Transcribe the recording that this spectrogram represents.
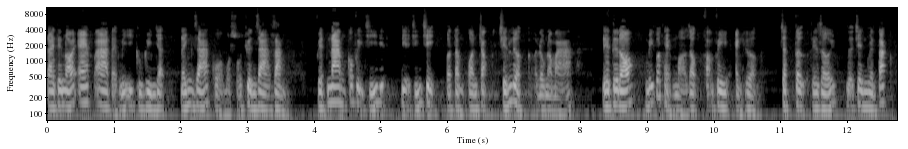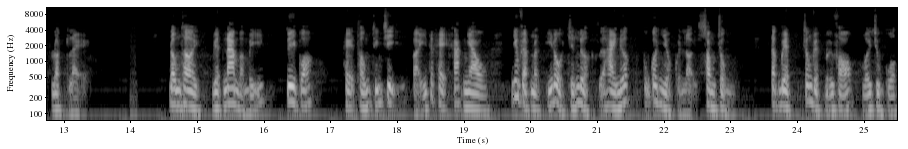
Đài tiếng nói FA tại Mỹ cũng ghi nhận đánh giá của một số chuyên gia rằng Việt Nam có vị trí địa, địa chính trị và tầm quan trọng chiến lược ở Đông Nam Á, để từ đó Mỹ có thể mở rộng phạm vi ảnh hưởng trật tự thế giới dựa trên nguyên tắc luật lệ. Đồng thời, Việt Nam và Mỹ tuy có hệ thống chính trị và ý thức hệ khác nhau, nhưng về mặt ý đồ chiến lược giữa hai nước cũng có nhiều quyền lợi song trùng, đặc biệt trong việc đối phó với Trung Quốc.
